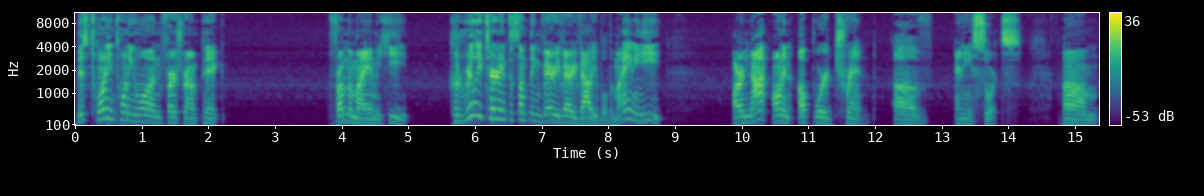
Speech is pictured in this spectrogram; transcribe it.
this 2021 first round pick from the Miami Heat could really turn into something very, very valuable. The Miami Heat are not on an upward trend of any sorts. Um,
